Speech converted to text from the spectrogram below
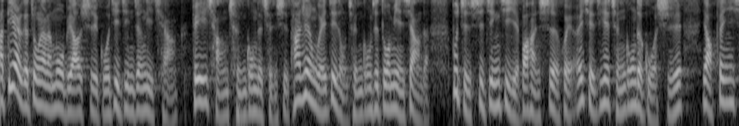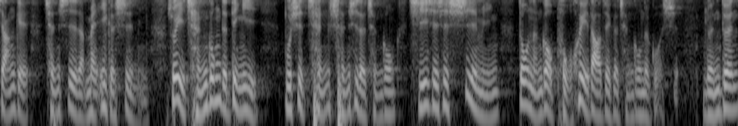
他第二个重要的目标是国际竞争力强、非常成功的城市。他认为这种成功是多面向的，不只是经济，也包含社会，而且这些成功的果实要分享给城市的每一个市民。所以，成功的定义不是城城市的成功，其实是市民都能够普惠到这个成功的果实。伦敦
